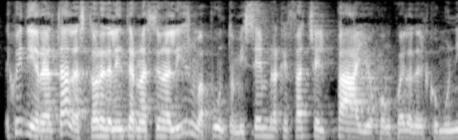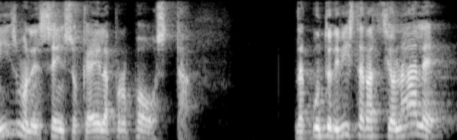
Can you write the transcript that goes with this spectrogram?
E quindi in realtà la storia dell'internazionalismo, appunto, mi sembra che faccia il paio con quella del comunismo, nel senso che è la proposta, dal punto di vista razionale,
